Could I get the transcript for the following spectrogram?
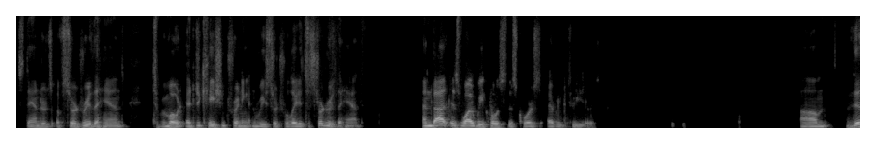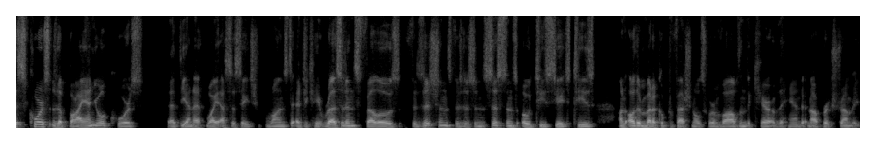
standards of surgery of the hand, to promote education, training, and research related to surgery of the hand. And that is why we host this course every two years. Um, this course is a biannual course that the NYSSH runs to educate residents, fellows, physicians, physician assistants, OTs, CHTs, and other medical professionals who are involved in the care of the hand and upper extremity.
